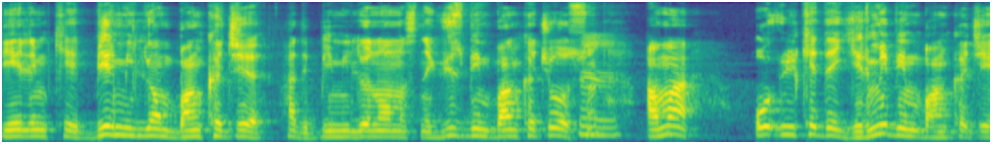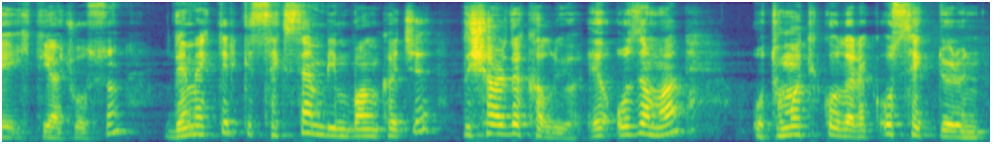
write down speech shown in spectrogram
diyelim ki 1 milyon bankacı hadi 1 milyon olmasına 100 bin bankacı olsun ama o ülkede 20 bin bankacıya ihtiyaç olsun demektir ki 80 bin bankacı dışarıda kalıyor. E o zaman otomatik olarak o sektörün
